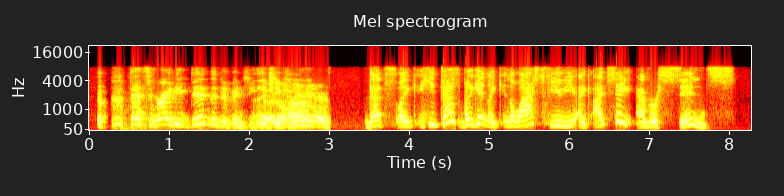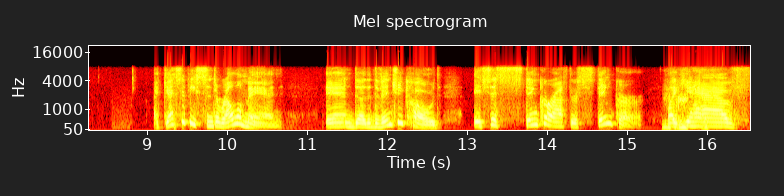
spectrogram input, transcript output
That's right. He did the Da Vinci Da Code. Vinci Oh, Code. that's like he does but again like in the last few years like, i'd say ever since i guess it'd be cinderella man and uh, the da vinci code it's just stinker after stinker like you have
